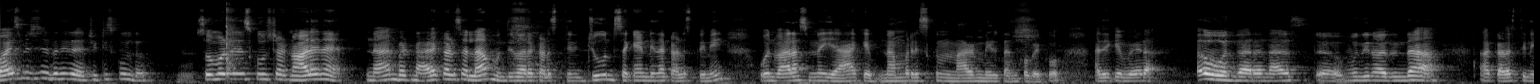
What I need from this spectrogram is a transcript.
ವಾಯ್ಸ್ ಮೆಸೇಜ್ ಬಂದಿದೆ ಚಿಟ್ಟಿ ಸ್ಕೂಲ್ದು ಸೋಮವಾರದಿಂದ ಸ್ಕೂಲ್ ಸ್ಟಾರ್ಟ್ ನಾಳೆನೆ. ನಾನು ಬಟ್ ನಾಳೆ ಕಳಿಸಲ್ಲ ಮುಂದಿನ ವಾರ ಕಳಿಸ್ತೀನಿ. ಜೂನ್ ಸೆಕೆಂಡಿಂದ ಕಳಿಸ್ತೀನಿ. ಒಂದು ವಾರ ಸುಮ್ಮನೆ ಯಾಕೆ ನಮ್ಮ ರಿಸ್ಕ್ ನಾವೇ ಮೇಲೆ ತಂದ್ಕೋಬೇಕು? ಅದಕ್ಕೆ ಬೇಡ. ಒಂದು ವಾರ ನಾ ಮುಂದಿನ ವಾರದಿಂದ ಕಳಿಸ್ತೀನಿ.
